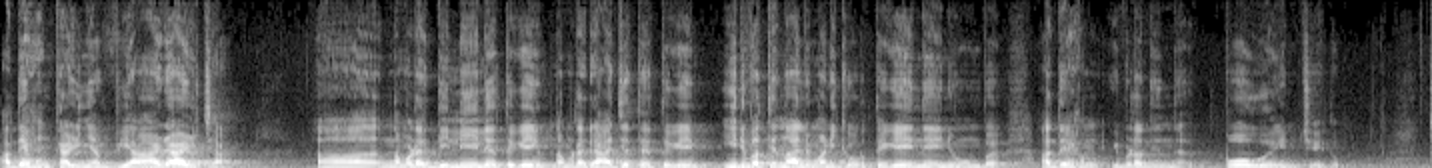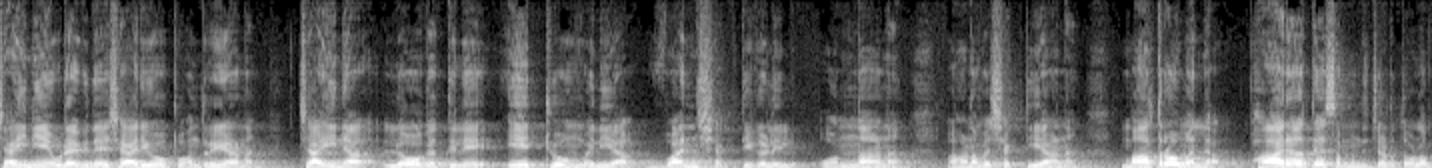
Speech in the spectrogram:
അദ്ദേഹം കഴിഞ്ഞ വ്യാഴാഴ്ച നമ്മുടെ ദില്ലിയിലെത്തുകയും നമ്മുടെ രാജ്യത്തെത്തുകയും ഇരുപത്തിനാല് മണിക്കൂർ തികയുന്നതിന് മുമ്പ് അദ്ദേഹം ഇവിടെ നിന്ന് പോവുകയും ചെയ്തു. ചൈനയുടെ വിദേശകാര്യ വകുപ്പ് മന്ത്രിയാണ്. ചൈന ലോകത്തിലെ ഏറ്റവും വലിയ വൻ ശക്തികളിൽ ഒന്നാണ് ആണവശക്തിയാണ് മാത്രവുമല്ല ഭാരതത്തെ സംബന്ധിച്ചിടത്തോളം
